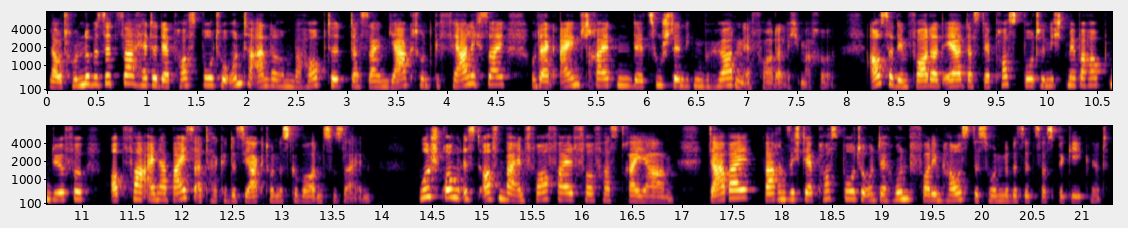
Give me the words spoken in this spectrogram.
Laut Hundebesitzer hätte der Postbote unter anderem behauptet, dass sein Jagdhund gefährlich sei und ein Einschreiten der zuständigen Behörden erforderlich mache. Außerdem fordert er, dass der Postbote nicht mehr behaupten dürfe, Opfer einer Beißattacke des Jagdhundes geworden zu sein. Ursprung ist offenbar ein Vorfall vor fast drei Jahren. Dabei waren sich der Postbote und der Hund vor dem Haus des Hundebesitzers begegnet.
